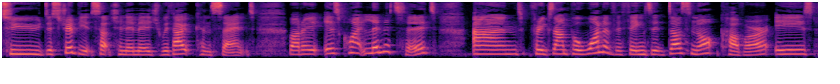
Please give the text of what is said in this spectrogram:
to distribute such an image without consent, but it is quite limited. And for example, one of the things it does not cover is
